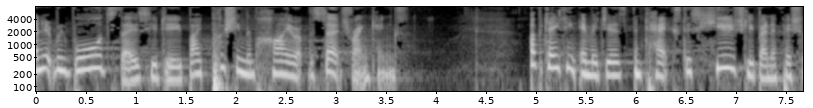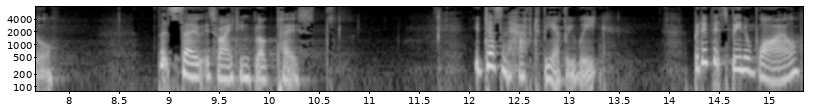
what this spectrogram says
and it rewards those who do by pushing them higher up the search rankings. Updating images and text is hugely beneficial, but so is writing blog posts. It doesn't have to be every week, but if it's been a while,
